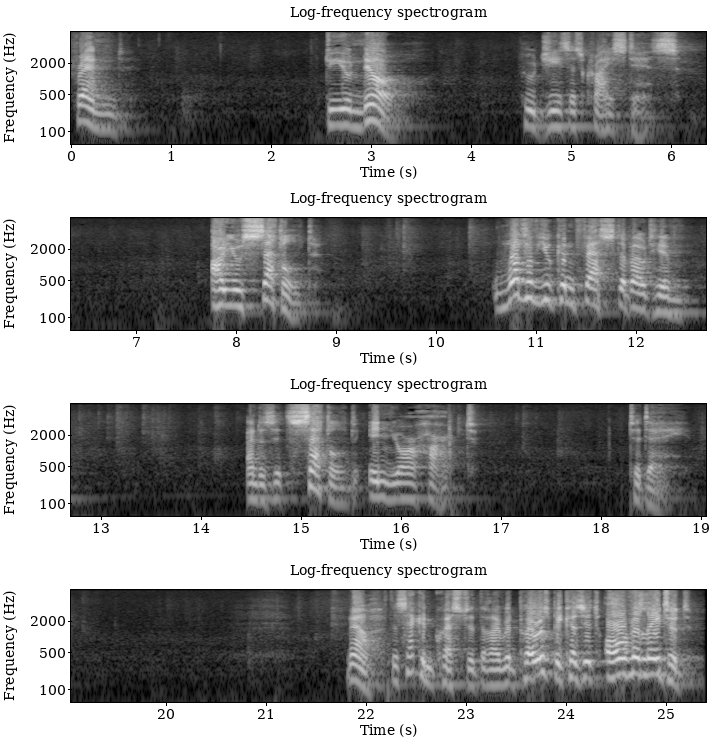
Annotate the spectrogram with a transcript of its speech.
Friend, do you know who Jesus Christ is? Are you settled? What have you confessed about him? And is it settled in your heart today? Now, the second question that I would pose, because it's all related,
